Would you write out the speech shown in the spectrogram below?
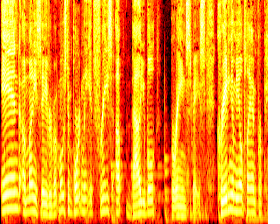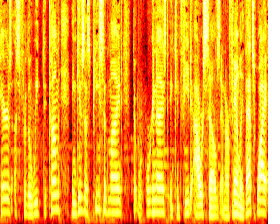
and a money saver, but most importantly, it frees up valuable brain space. Creating a meal plan prepares us for the week to come and gives us peace of mind that we're organized and can feed ourselves and our family. That's why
